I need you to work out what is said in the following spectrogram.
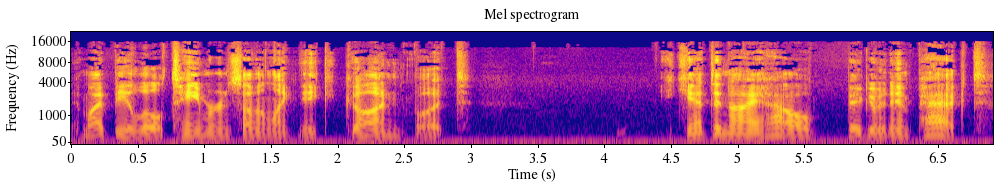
It might be a little tamer in something like Naked Gun, but you can't deny how big of an impact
